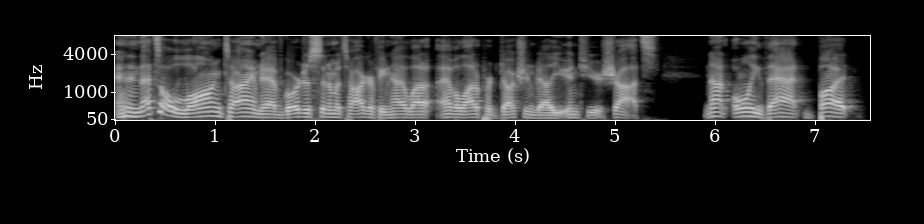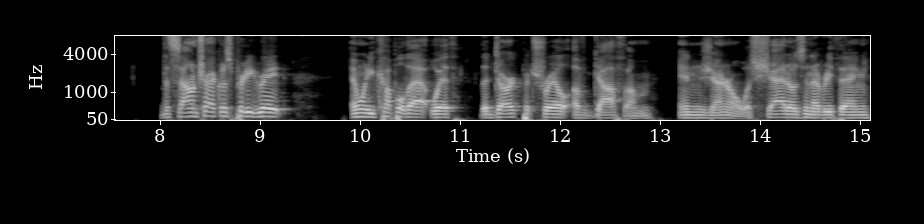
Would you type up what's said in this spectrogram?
And that's a long time to have gorgeous cinematography and have a lot of, have a lot of production value into your shots. Not only that, but the soundtrack was pretty great. And when you couple that with the dark portrayal of Gotham in general with shadows and everything.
